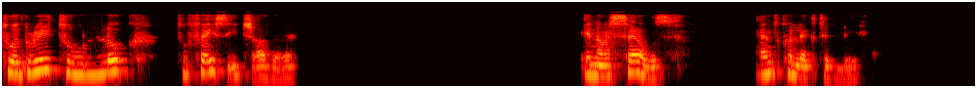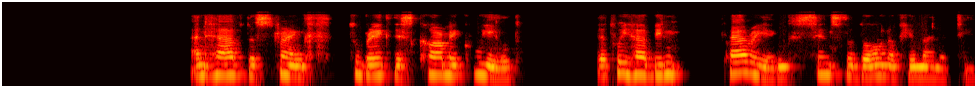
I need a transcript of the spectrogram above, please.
to agree to look, to face each other in ourselves and collectively, and have the strength to break this karmic wheel that we have been carrying since the dawn of humanity.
